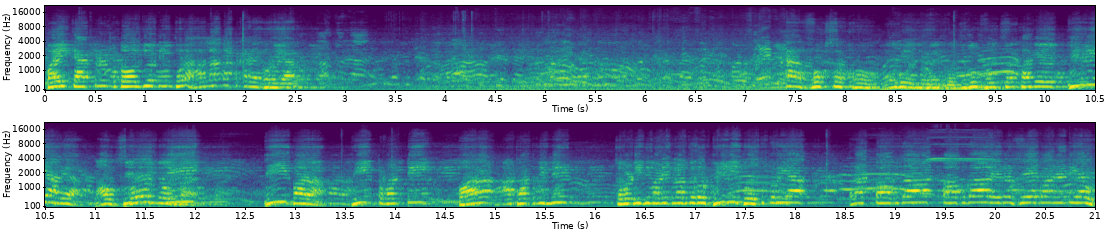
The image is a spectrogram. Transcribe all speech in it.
ਭਾਈ ਕੈਪਟਨ ਪਟੋਲ ਦੀ ਟੀਮ ਥੋੜਾ ਹੱਲਾ ਘੱਟ ਕਰਿਆ ਕਰੋ ਯਾਰ ਆ ਫੋਕਸ ਰੱਖੋ ਬਿਲਕੁਲ ਬਿਲਕੁਲ ਜ਼ਰੂਰ ਫੋਕਸ ਰੱਖਾਂਗੇ ਬਿਜਲੀ ਆ ਗਿਆ ਲਓ, ਬਿਜਲੀ ਨੌਜਵਾਨ। 20 12 20 20 20 12 8 8 ਦੀ ਲੀਡ ਕਬੱਡੀ ਦੀਵਾਨੀ ਕਲੱਬ ਦੇ ਕੋਲ ਬਿਜਲੀ ਦੋਸਤਪੁਰੀ ਆ ਬੜਾ ਟੌਪ ਦਾ ਟੌਪ ਦਾ ਰੇਡਰ ਸੇਵ ਆ। ਨੈਟੀ ਆਊਟ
